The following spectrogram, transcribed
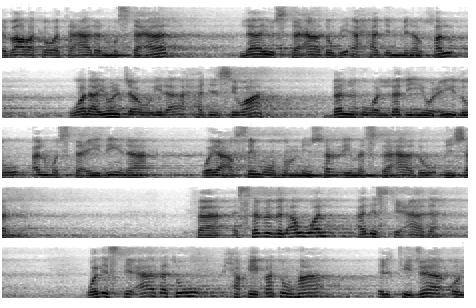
تبارك وتعالى المستعاذ لا يستعاذ بأحد من الخلق ولا يلجأ إلى أحد سواه بل هو الذي يعيذ المستعيذين ويعصمهم من شر ما استعاذوا من شره. فالسبب الأول الاستعاذة والاستعاذة حقيقتها التجاء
